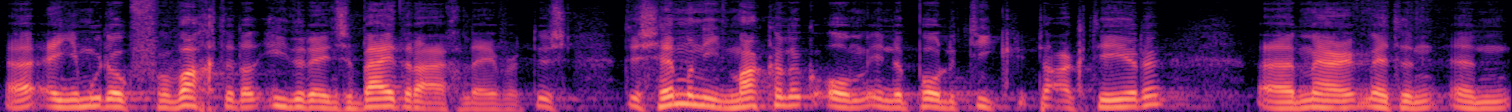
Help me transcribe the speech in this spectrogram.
en je moet ook verwachten dat iedereen zijn bijdrage levert. Dus het is helemaal niet makkelijk om in de politiek te acteren. Maar met een, een,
